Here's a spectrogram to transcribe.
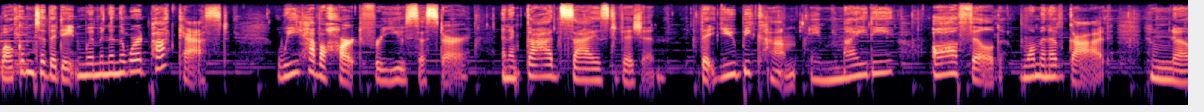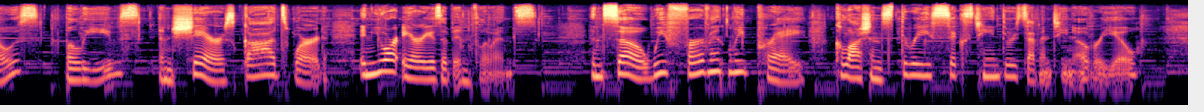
Welcome to the Dayton Women in the Word podcast. We have a heart for you, sister, and a God sized vision that you become a mighty, awe filled woman of God who knows, believes, and shares God's word in your areas of influence. And so we fervently pray Colossians 3 16 through 17 over you.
